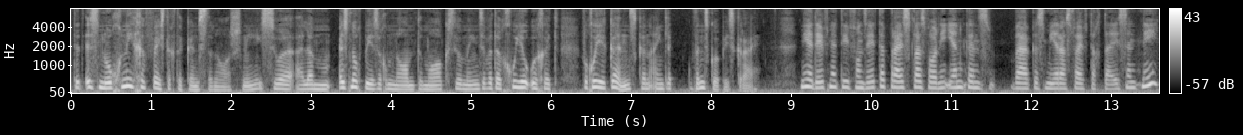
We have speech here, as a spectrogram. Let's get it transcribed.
dit is nog nie gevestigde kunstenaars nie. So hulle is nog besig om naam te maak. So mense wat 'n goeie oog het vir goeie kuns kan eintlik winskoopies kry. Nee, definitief. Ons het 'n prysklas waar nie een kunswerk is meer as 50000 nie.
